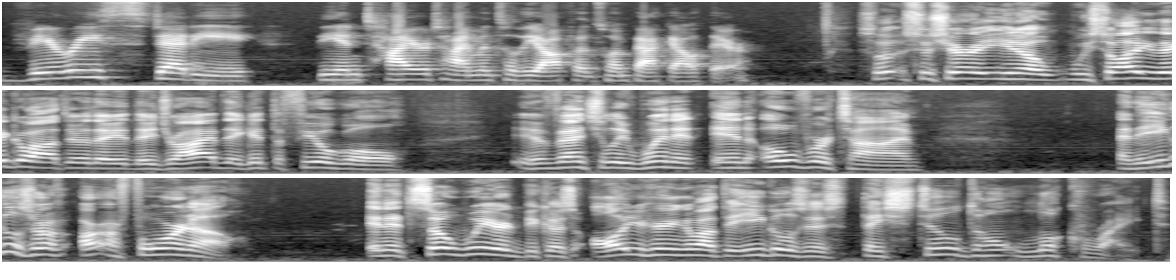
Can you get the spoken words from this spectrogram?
very steady the entire time until the offense went back out there. So, so Sherree, you know, we saw you. They go out there, they they drive, they get the field goal, eventually win it in overtime, and the Eagles are are four and zero, oh. and it's so weird because all you're hearing about the Eagles is they still don't look right.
